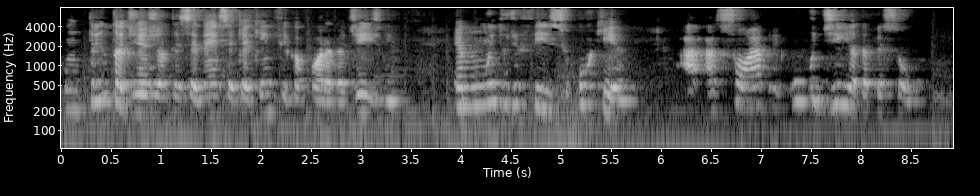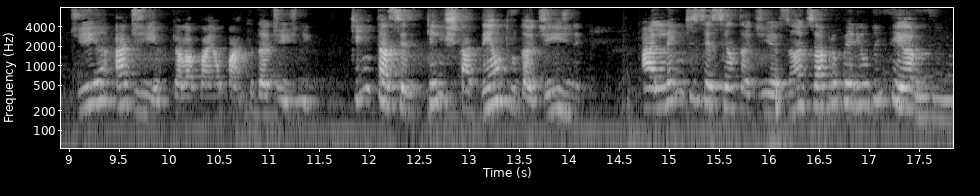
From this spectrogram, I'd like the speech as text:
com 30 dias de antecedência, que é quem fica fora da Disney, é muito difícil. Por quê? A, a, só abre o dia da pessoa dia a dia que ela vai ao parque da Disney. Quem, tá, quem está dentro da Disney, além de 60 dias antes, abre o período inteiro. Uhum.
